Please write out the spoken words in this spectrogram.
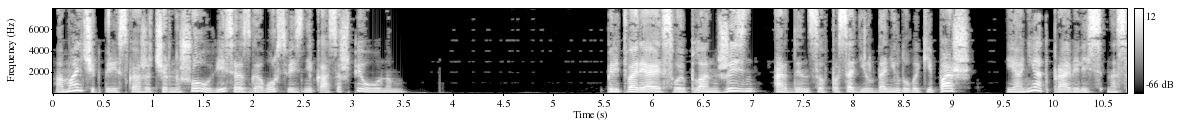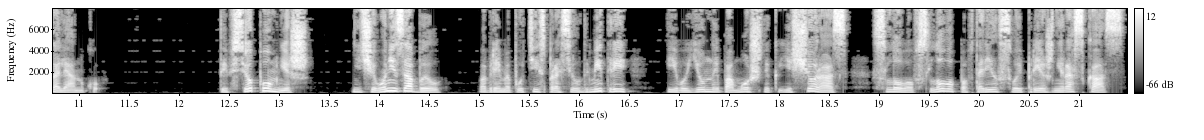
А мальчик перескажет Чернышову весь разговор связняка со шпионом. Притворяя свой план в жизнь, Ордынцев посадил Данилу в экипаж, и они отправились на солянку. Ты все помнишь? Ничего не забыл? Во время пути спросил Дмитрий, и его юный помощник еще раз, слово в слово, повторил свой прежний рассказ.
